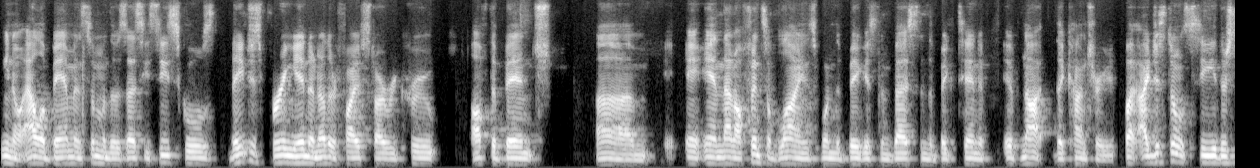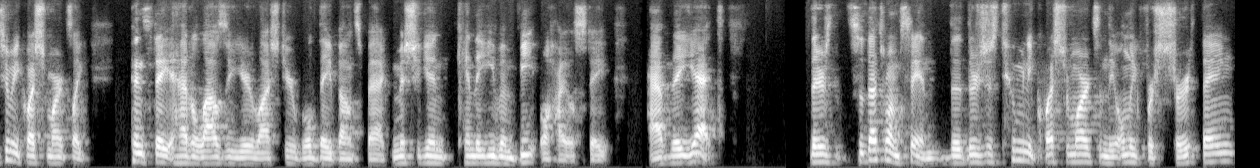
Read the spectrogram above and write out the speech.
you know alabama and some of those sec schools they just bring in another five star recruit off the bench. Um, and, and, that offensive line is one of the biggest and best in the big ten if, if not the country. But i just don't see there's too many question marks like penn state had a lousy year last year. Will they bounce back? Michigan can they even beat ohio state? Have they yet there's so that's what I'm saying. The, there's just too many question marks, and the only for sure thing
